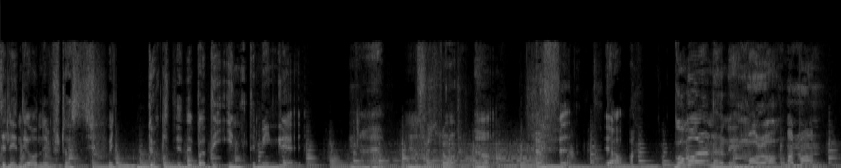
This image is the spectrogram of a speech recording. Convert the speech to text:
Celine Dion är förstås skitduktig. Det är bara det är inte min grej. Nej, jag förstår. Ja. Men fint. Ja. God morgon hörni. Morgon. Morgon, morgon.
